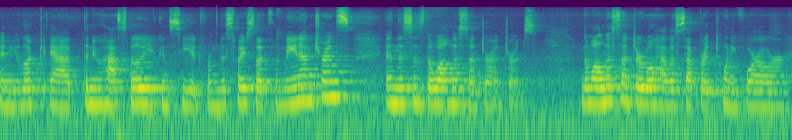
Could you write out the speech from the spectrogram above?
and you look at the new hospital, you can see it from this way. So that's the main entrance, and this is the Wellness Center entrance. The Wellness Center will have a separate 24-hour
